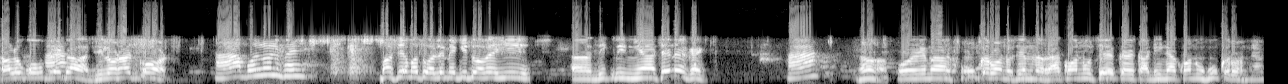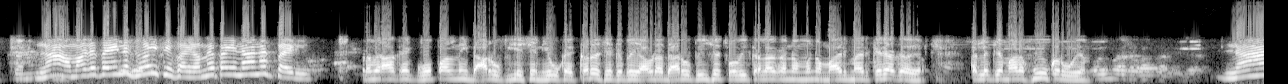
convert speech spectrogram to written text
તાલુકો ઉપલેટા જિલ્લો રાજકોટ. હા બોલો ને ભાઈ. બસ એમ હતું. એટલે મેં કીધું હવે ઈ દીકરી ન્યા છે ને કંઈક હા? હા તો એમાં શું કરવાનું છે? એમને રાખવાનું છે કે કાઢી નાખવાનું? શું કરવાનું? ના અમારે તો એને જોઈ છે ભાઈ. અમે કઈ ના નથી પાડી. તમે આ કંઈક ગોપાલની દારૂ પીએ છે ને એવું કંઈક કરે છે કે ભાઈ આવડા દારૂ પી છે ચોવીસ કલાક અને મને માર માર કર્યા કરે છે? એટલે કે મારે શું કરવું એમ? ના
